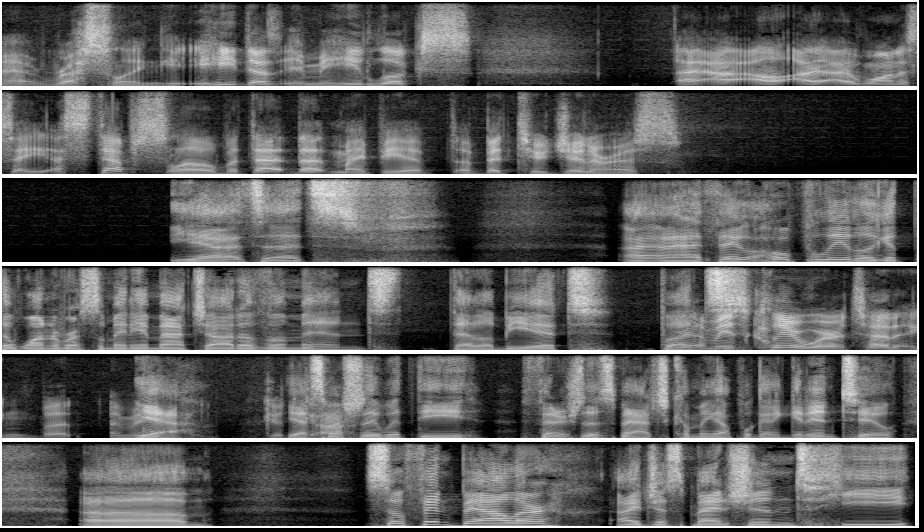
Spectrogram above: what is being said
uh, wrestling. He, he, does. I mean, he looks. I I, I want to say a step slow, but that that might be a, a bit too generous. Yeah, it's it's. I mean, I think hopefully they'll get the one WrestleMania match out of them, and that'll be it. But yeah, I mean, it's clear where it's heading. But I mean, yeah, yeah, God. especially with the finish of this match coming up, we're going to get into. Um, so Finn Balor, I just mentioned, he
